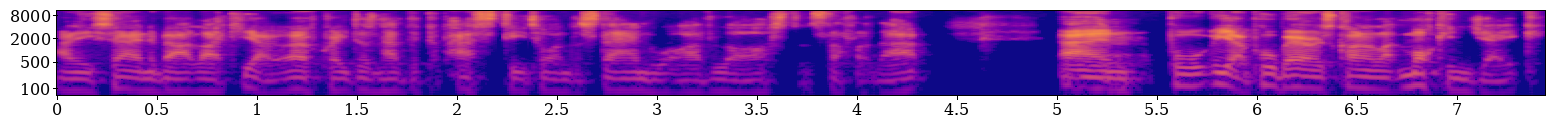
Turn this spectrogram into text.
and he's saying about like, yeah, Earthquake doesn't have the capacity to understand what I've lost and stuff like that. Mm. And Paul, yeah, Paul Bearer's kind of like mocking Jake,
